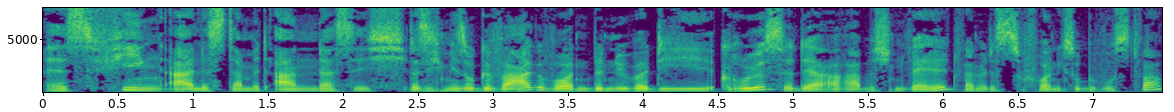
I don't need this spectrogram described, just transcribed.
Es fing alles damit an, dass ich, dass ich mir so gewahr geworden bin über die Größe der arabischen Welt, weil mir das zuvor nicht so bewusst war.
